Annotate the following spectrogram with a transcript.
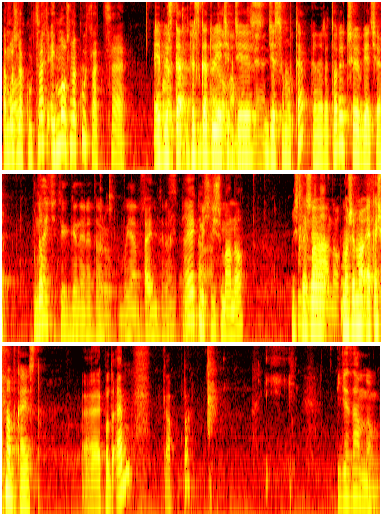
A można kucać? Ej, można kucać, C! Ej, wy, zga wy zgadujecie, gdzie, jest, gdzie są te generatory, czy wiecie? No. Tych generatorów, bo ja nim teraz a jak myślisz, Mano? Myślę, że Mano. może ma, jakaś mapka jest. E, pod M? Kappa? Idzie za mną.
